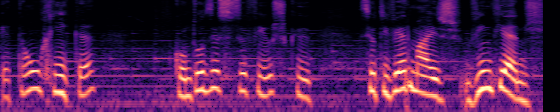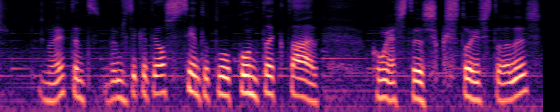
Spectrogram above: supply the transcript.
é tão rica, com todos estes desafios, que se eu tiver mais 20 anos, não é? Portanto, vamos dizer que até aos 60 eu estou a contactar com estas questões todas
